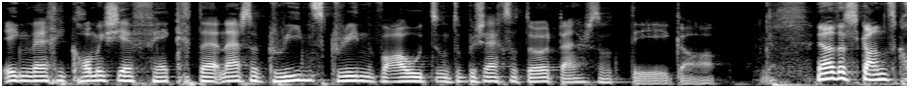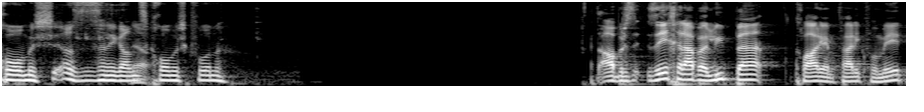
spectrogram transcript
irgendwelche komische Effekte, dann so Greenscreen-Wald und du bist echt so dort, denkst so, Digga. Ja, das ist ganz komisch. Also, das habe ich ganz Ja. komisch gefunden. Aber sicher eben Leute, klare Empfehlung von mir.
